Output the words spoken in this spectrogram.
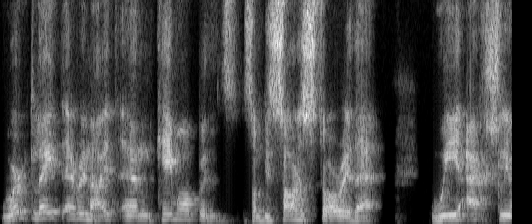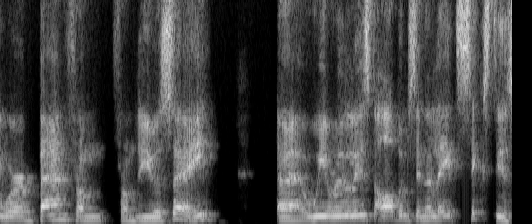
worked late every night and came up with some bizarre story that we actually were banned from from the USA. Uh, we released albums in the late 60s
